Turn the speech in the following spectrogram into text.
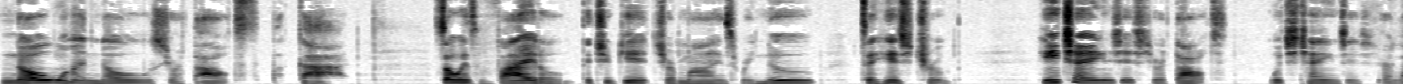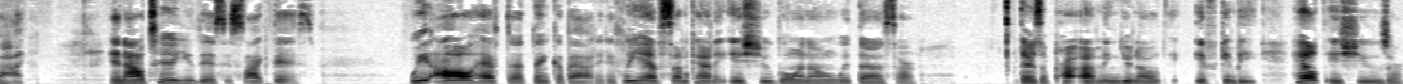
No one knows your thoughts but God. So it's vital that you get your minds renewed to His truth. He changes your thoughts, which changes your life. And I'll tell you this it's like this. We all have to think about it. If we have some kind of issue going on with us, or there's a pro, I mean, you know, if it can be health issues or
